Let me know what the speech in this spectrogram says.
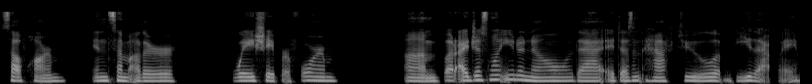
self-harm in some other way, shape, or form. Um, but I just want you to know that it doesn't have to be that way.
